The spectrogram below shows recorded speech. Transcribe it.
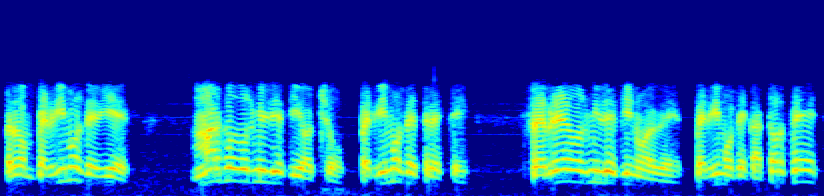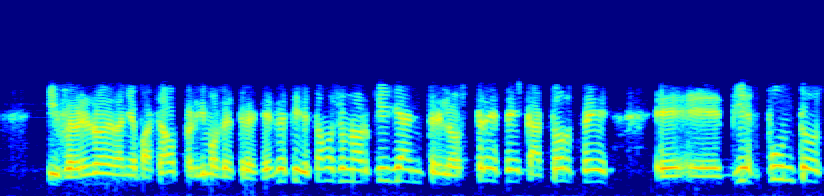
perdón, perdimos de 10. Marzo 2018, perdimos de 13. Febrero 2019, perdimos de 14. Y febrero del año pasado, perdimos de 13. Es decir, estamos en una horquilla entre los 13, 14, eh, eh, 10 puntos.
